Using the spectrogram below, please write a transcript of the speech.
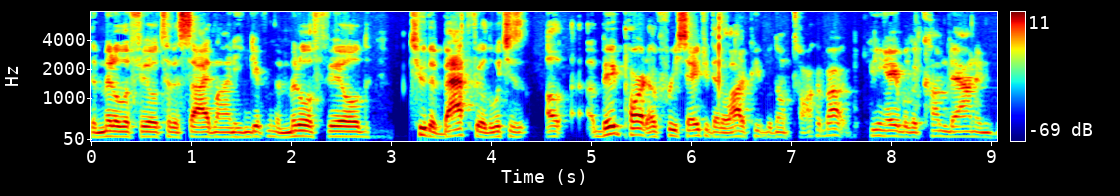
the middle of the field to the sideline. He can get from the middle of the field to the backfield, which is a, a big part of free safety that a lot of people don't talk about. Being able to come down and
